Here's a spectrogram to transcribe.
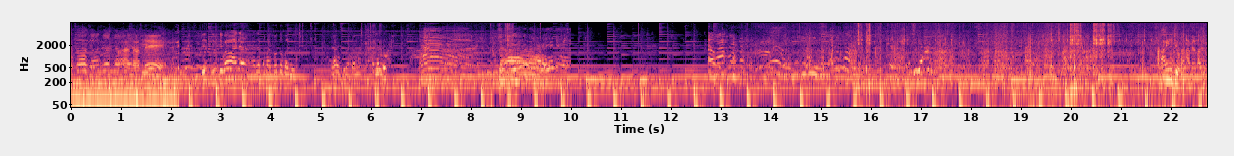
Awas, jangan, jangan, jangan. Ah. Di, di, di bawah ada ada tempat foto bagus. Ya sebelah sana. Sana tuh. Ah. Gayanya. Paling lucu, ambil paling.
